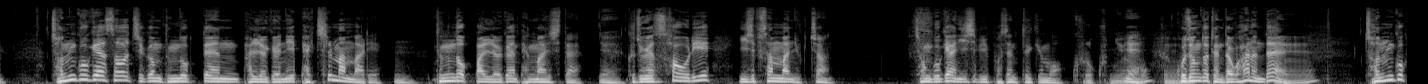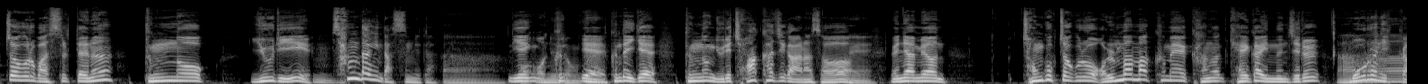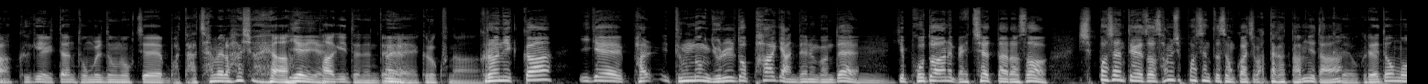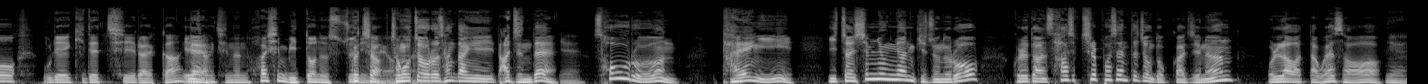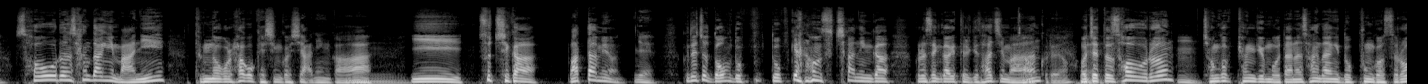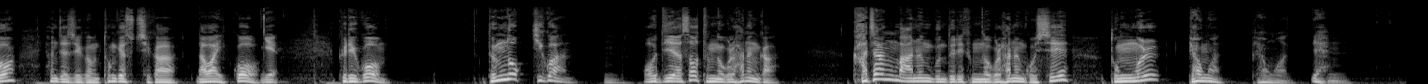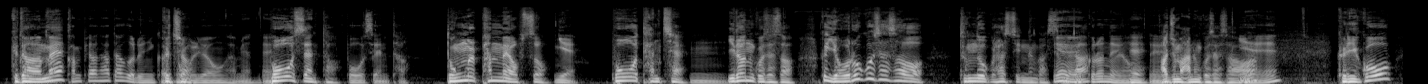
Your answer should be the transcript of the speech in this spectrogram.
전국에서 지금 등록된 반려견이 107만 마리, 음. 등록 반려견 100만 시대. 예. 그 중에서 서울이 23만 6천. 전국의 한 22% 규모. 그렇군요. 예. 네. 그 정도 된다고 하는데 네. 전국적으로 봤을 때는 등록률이 음. 상당히 낮습니다. 아, 예, 어, 어느 그- 정도? 예. 근데 이게 등록률이 정확하지가 않아서 네. 왜냐하면 전국적으로 얼마만큼의 강, 개가 있는지를 아, 모르니까. 그게 일단 동물 등록제 뭐다 참여를 하셔야 예, 예. 파악이 되는데 네. 그렇구나. 그러니까 이게 발- 등록률도 파악이 안 되는 건데 음. 이게 보도하는 매체에 따라서 10%에서 30% 선까지 왔다 갔다 합니다. 그래요. 그래도 뭐 우리의 기대치랄까 네. 예상치는 훨씬 밑도는 수준이네요. 그렇죠. 전국적으로 상당히 낮은데 예. 서울은 다행히 2016년 기준으로 그래도 한 47% 정도까지는 올라왔다고 해서 예. 서울은 상당히 많이 등록을 하고 계신 것이 아닌가. 음. 이 수치가 맞다면 예. 근데 좀 너무 높, 높게 나온 수치 아닌가 그런 생각이 들긴 하지만 아, 그래요? 어쨌든 서울은 음. 전국 평균보다는 상당히 높은 것으로 현재 지금 통계 수치가 나와 있고 예. 그리고 등록 기관 음. 어디에서 등록을 하는가 가장 많은 분들이 등록을 하는 곳이 동물 병원 병원. 예. 음. 그 다음에 간편하다 그러니까 그쵸. 동물병원 가면 네. 보호센터 보호센터. 동물 판매업소 예. 보호 단체 음. 이런 곳에서 그러니까 여러 곳에서 등록을 할 수 있는 것 같습니다. 예, 그러네요. 예, 네. 아주 많은 곳에서 예. 그리고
